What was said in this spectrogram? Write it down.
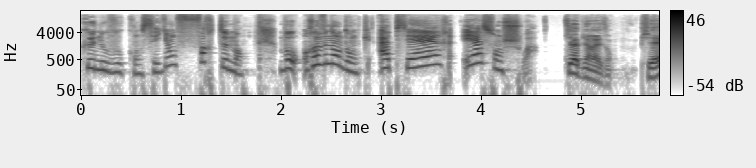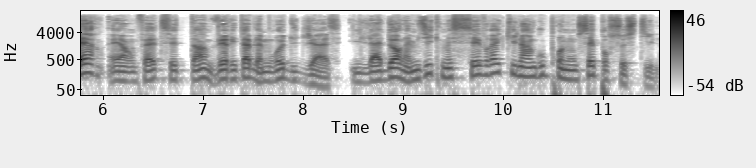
que nous vous conseillons fortement. Bon, revenons donc à Pierre et à son choix. Tu as bien raison. Pierre, est en fait, c'est un véritable amoureux du jazz. Il adore la musique, mais c'est vrai qu'il a un goût prononcé pour ce style.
